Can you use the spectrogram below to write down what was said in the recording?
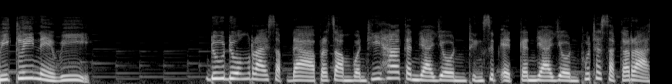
Weekly Navy ดูดวงรายสัปดาห์ประจำวันที่ 5 กันยายน ถึง 11 กันยายน พุทธศักราช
